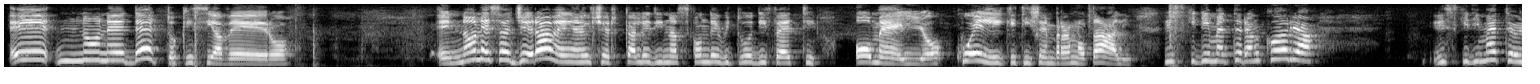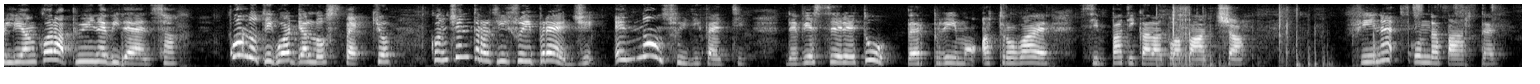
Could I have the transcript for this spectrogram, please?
E non è detto che sia vero. E non esagerare nel cercare di nascondere i tuoi difetti, o meglio, quelli che ti sembrano tali. Rischi di mettere ancora rischi di metterli ancora più in evidenza. Quando ti guardi allo specchio, Concentrati sui pregi e non sui difetti. Devi essere tu per primo a trovare simpatica la tua faccia. Fine seconda parte.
